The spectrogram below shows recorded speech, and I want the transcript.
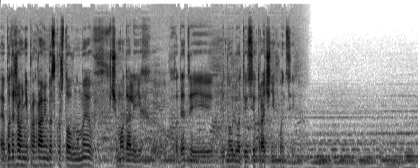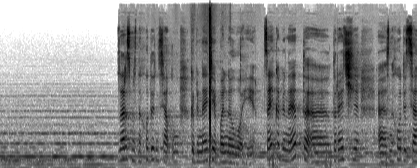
е, по державній програмі безкоштовно. Ми вчимо далі їх е, ходити і відновлювати всі втрачені функції. Зараз ми знаходимося у кабінеті бальнеології. Цей кабінет, е, до речі, е, знаходиться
